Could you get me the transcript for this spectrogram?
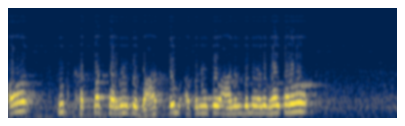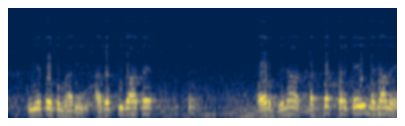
और कुछ खटपट करने के बाद तुम अपने को आनंद में अनुभव करो। ये तो तुम्हारी आदत की बात है। और बिना खटपट करके ही मज़ा में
